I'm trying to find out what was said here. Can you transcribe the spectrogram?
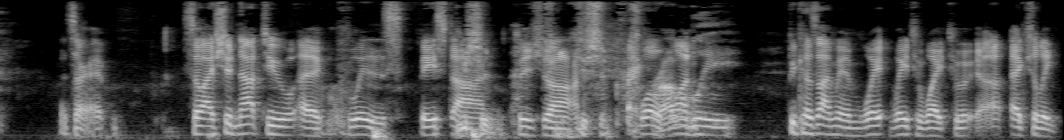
it. That's all right. So I should not do a quiz based on should- Vision You should Well, probably. because I'm in way way too white to uh, actually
